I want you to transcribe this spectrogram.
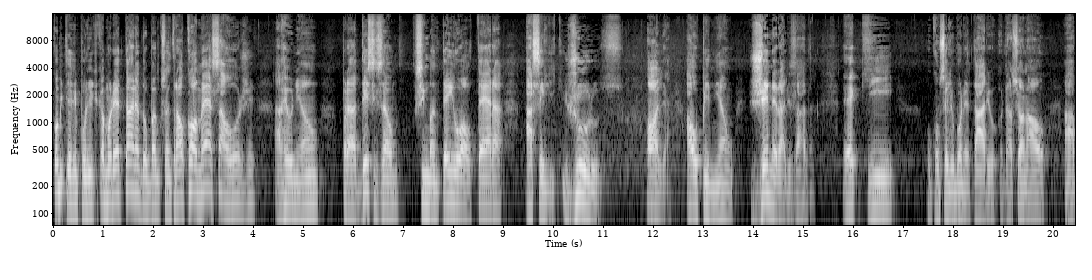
Comitê de Política Monetária do Banco Central, começa hoje a reunião para decisão se mantém ou altera a Selic. Juros. Olha, a opinião generalizada é que o Conselho Monetário Nacional, a,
